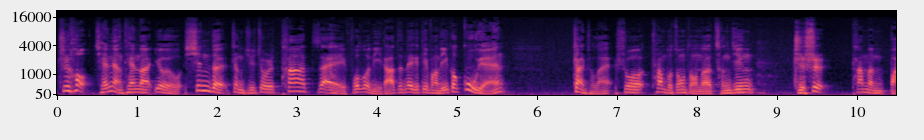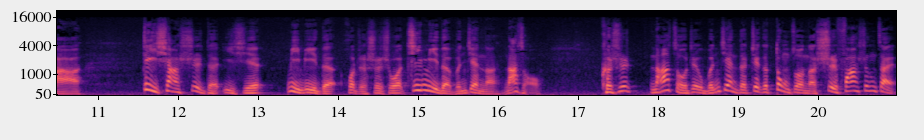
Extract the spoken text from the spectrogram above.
之后前两天呢，又有新的证据，就是他在佛罗里达的那个地方的一个雇员站出来说，川普总统呢曾经指示他们把地下室的一些秘密的或者是说机密的文件呢拿走。可是拿走这个文件的这个动作呢，是发生在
